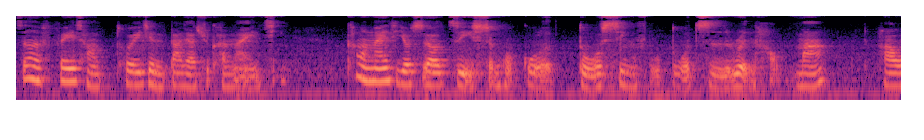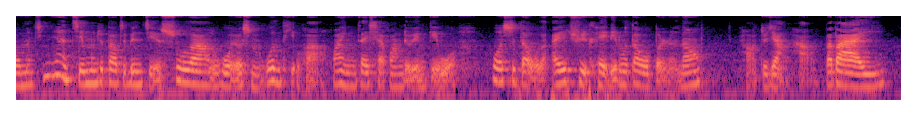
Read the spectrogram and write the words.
真的非常推荐大家去看那一集。看完那一集就知道自己生活过了多幸福、多滋润，好吗？好，我们今天的节目就到这边结束啦。如果有什么问题的话，欢迎在下方留言给我，或是到我的 IG 可以联络到我本人哦。好，就这样，好，拜拜。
